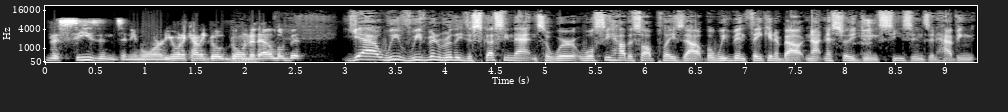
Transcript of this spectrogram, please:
the seasons anymore. You want to kind of go go mm-hmm. into that a little bit? Yeah, we've we've been really discussing that, and so we're we'll see how this all plays out. But we've been thinking about not necessarily doing seasons and having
